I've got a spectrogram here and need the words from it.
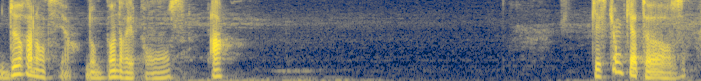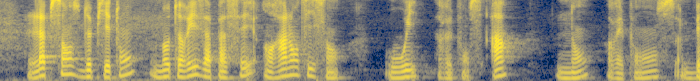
de ralentir. Donc bonne réponse A. Question 14. L'absence de piétons m'autorise à passer en ralentissant. Oui, réponse A. Non, réponse B.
